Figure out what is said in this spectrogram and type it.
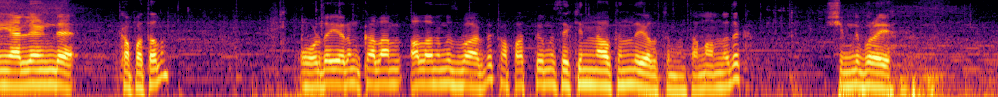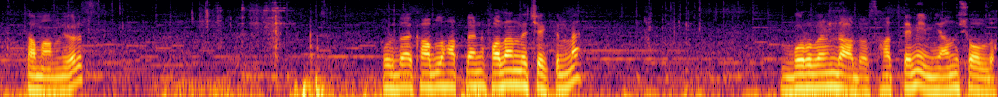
Kalan yerlerini de kapatalım. Orada yarım kalan alanımız vardı. Kapattığımız ekinin altını da yalıtımını tamamladık. Şimdi burayı tamamlıyoruz. Burada kablo hatlarını falan da çektim ben. Borularını daha doğrusu hat demeyeyim yanlış oldu.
